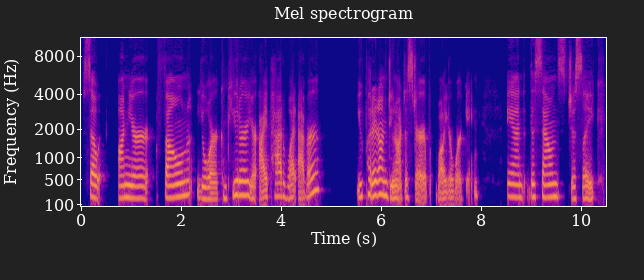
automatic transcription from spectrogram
So, on your phone, your computer, your iPad, whatever, you put it on do not disturb while you're working. And this sounds just like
